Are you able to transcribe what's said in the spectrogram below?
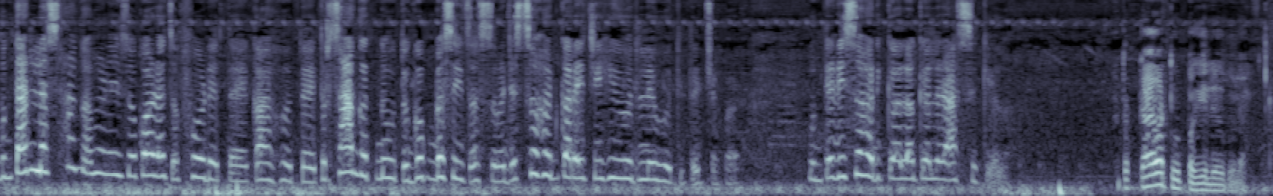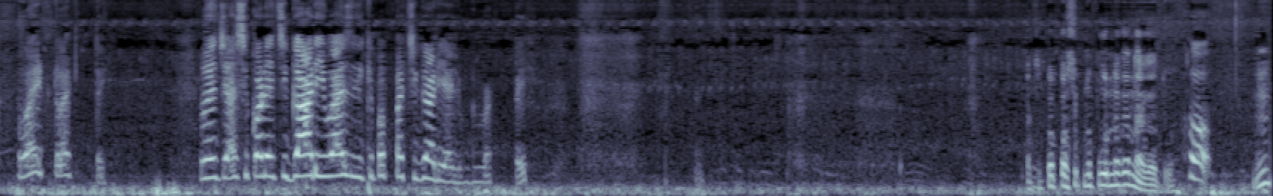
मग त्यांना सांगा म्हणायचं कोणाचं फोन येत आहे काय होतंय? तर सांगत नव्हतं. गप्प बसायचं असं. म्हणजे सहन करायची ही होतले होती त्यांच्याकडे. मग त्यांनी सहन केलं केलं असं केलं. आता काय वाटतं पप्पा गेले तुला? वाईट वाटतंय. म्हणजे अशी कोणाची गाडी वाजली की पप्पाची गाडी आली म्हणून वाटतंय आता पप्पा स्वप्न पूर्ण करणार का तू? हो. हं?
